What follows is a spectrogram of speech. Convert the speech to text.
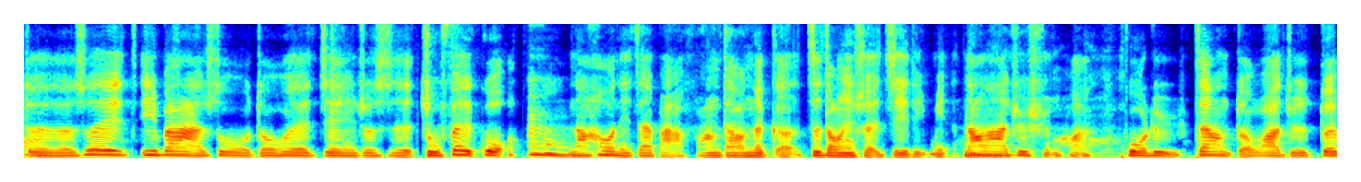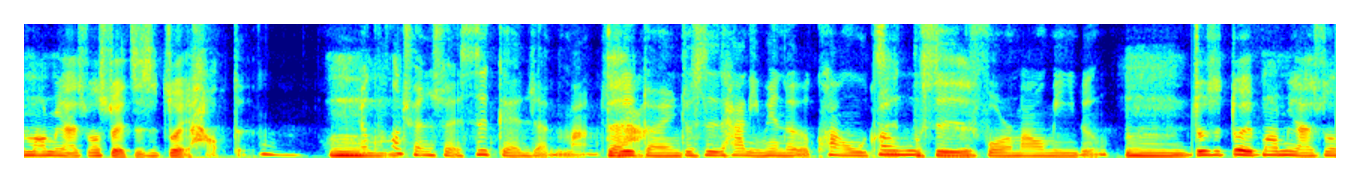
对对，所以一般来说，我都会建议就是煮沸过，嗯。然后你再把它放到那个自动饮水机里面，然后让它去循环过滤，这样的话，就是对猫咪来说水质是最好的。嗯。嗯。因为矿泉水是给人嘛，就是等于就是它里面的矿物质。不是 for 猫咪的。嗯，就是对猫咪来说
